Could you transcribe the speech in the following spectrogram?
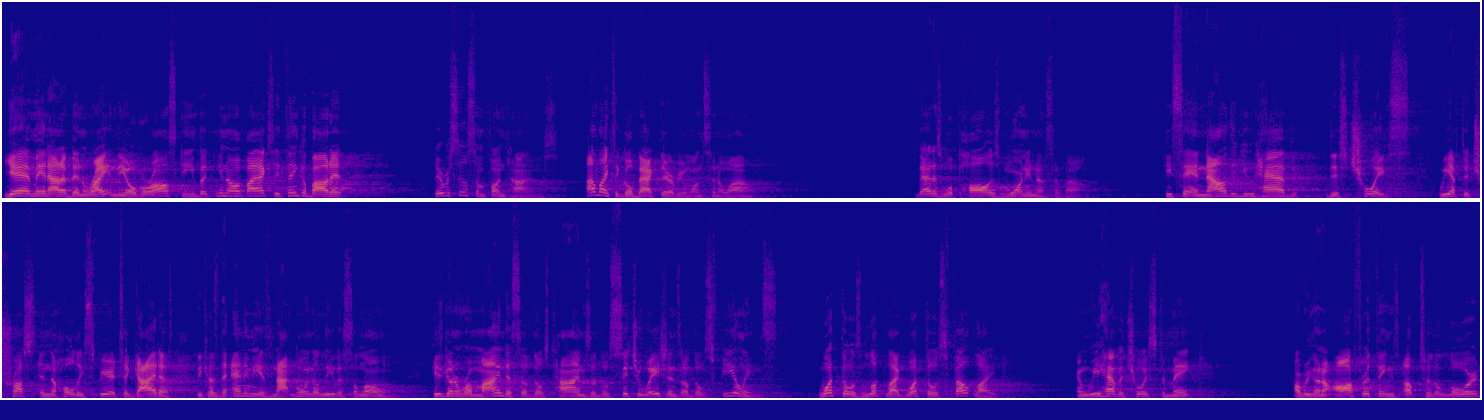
Yeah, it may not have been right in the overall scheme, but you know, if I actually think about it, there were still some fun times. I'd like to go back there every once in a while. That is what Paul is warning us about. He's saying, now that you have this choice, we have to trust in the Holy Spirit to guide us because the enemy is not going to leave us alone. He's going to remind us of those times, of those situations, of those feelings, what those looked like, what those felt like. And we have a choice to make. Are we going to offer things up to the Lord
